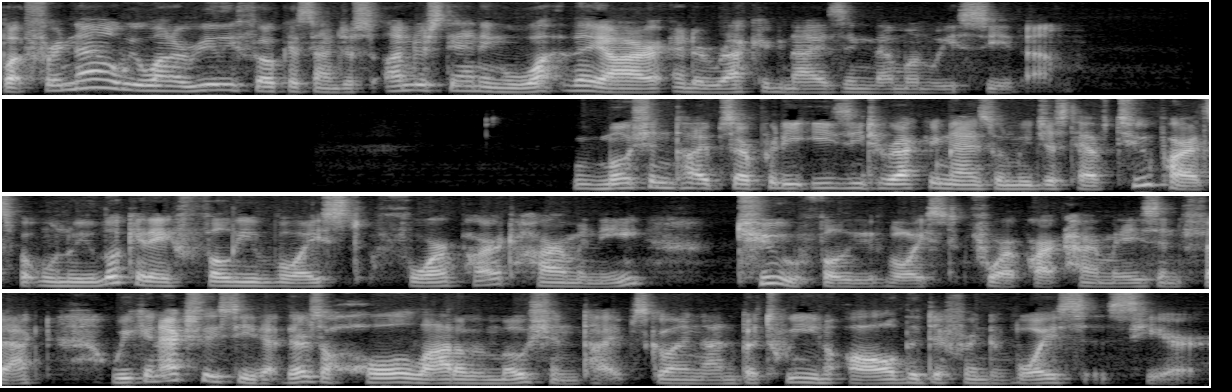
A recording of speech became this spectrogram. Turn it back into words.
but for now we want to really focus on just understanding what they are and recognizing them when we see them. Motion types are pretty easy to recognize when we just have two parts, but when we look at a fully voiced four-part harmony, two fully voiced four-part harmonies in fact, we can actually see that there's a whole lot of motion types going on between all the different voices here.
